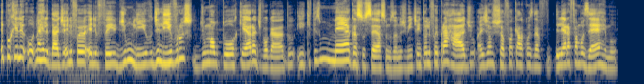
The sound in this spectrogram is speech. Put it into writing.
É porque ele, na realidade, ele, foi, ele veio de um livro, de livros, de um autor que era advogado e que fez um mega sucesso nos anos 20. Então ele foi para a rádio, aí já, já foi aquela coisa da. Ele era famosérrimo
